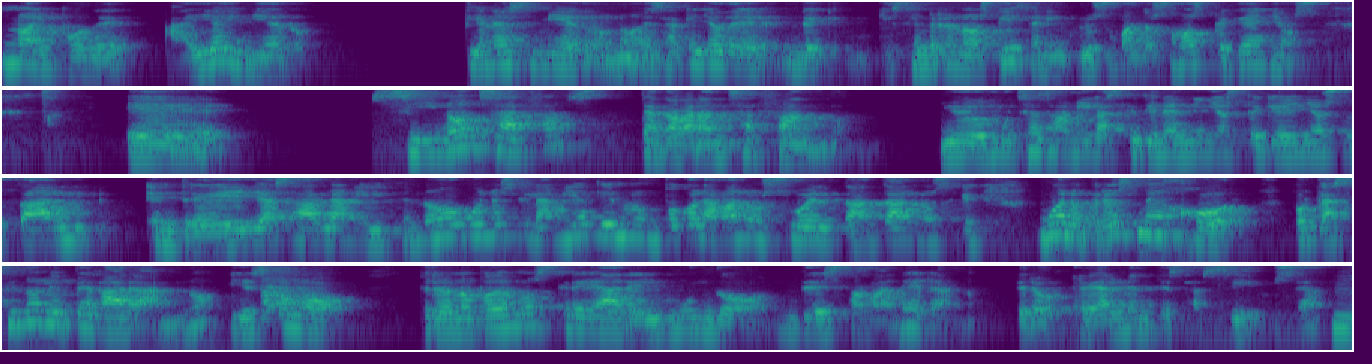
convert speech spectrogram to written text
no hay poder, ahí hay miedo. Tienes miedo, ¿no? Es aquello de, que siempre nos dicen, incluso cuando somos pequeños, eh, si no chafas, te acabarán chafando. Yo muchas amigas que tienen niños pequeños o tal, entre ellas hablan y dicen, no, bueno, es que la mía tiene un poco la mano suelta, tal, no sé qué. Bueno, pero es mejor, porque así no le pegarán, ¿no? Y es como, pero no podemos crear el mundo de esta manera, ¿no? Pero realmente es así, o sea, mm.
